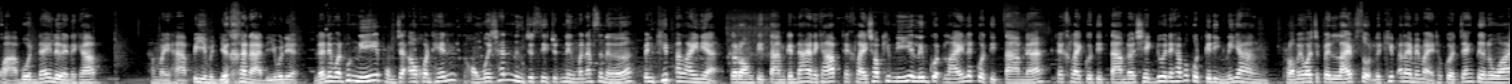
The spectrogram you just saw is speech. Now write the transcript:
ขวาบนได้เลยนะครับ ทำไมฮาปี้มันเยอะขนาดนี้วะเนี่ย และในวันพรุ่งนี้ผมจะเอาคอนเทนต์ของเวอร์ชัน1.4.1 มานำเสนอ เป็นคลิปอะไรเนี่ย ก็ลองติดตามกันได้นะครับ ถ้าใครชอบคลิปนี้อย่าลืมกดไลค์และกดติดตามนะ ถ้าใครกดติดตามแล้วเช็คด้วยนะครับว่ากดกระดิ่งหรือยัง เพราะไม่ว่าจะเป็นไลฟ์สดหรือคลิปอะไรใหม่ๆถ้ากดแจ้งเตือนเอาไว้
